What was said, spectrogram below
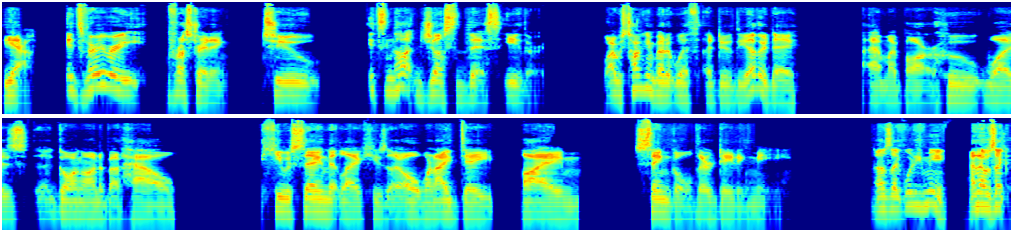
Yeah. It's very, very frustrating to, it's not just this either. I was talking about it with a dude the other day at my bar who was uh, going on about how he was saying that, like, he's like, oh, when I date, I'm single, they're dating me. I was like, what do you mean? And I was like,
